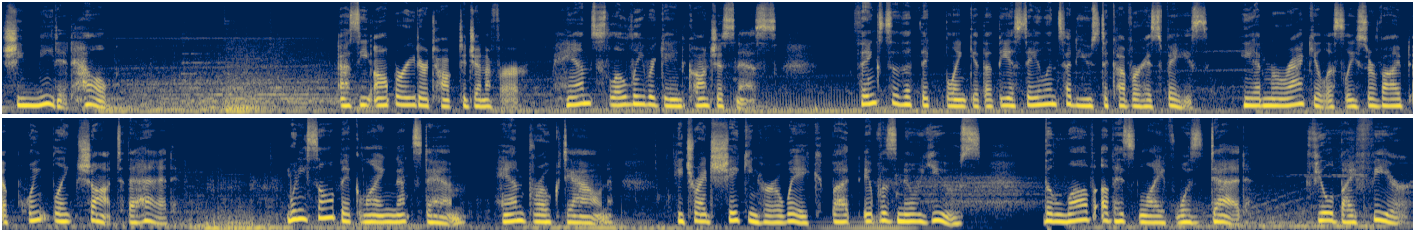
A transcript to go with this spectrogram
She needed help. As the operator talked to Jennifer, Han slowly regained consciousness. Thanks to the thick blanket that the assailants had used to cover his face, he had miraculously survived a point blank shot to the head. When he saw Bich lying next to him, Han broke down. He tried shaking her awake, but it was no use. The love of his life was dead. Fueled by fear,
